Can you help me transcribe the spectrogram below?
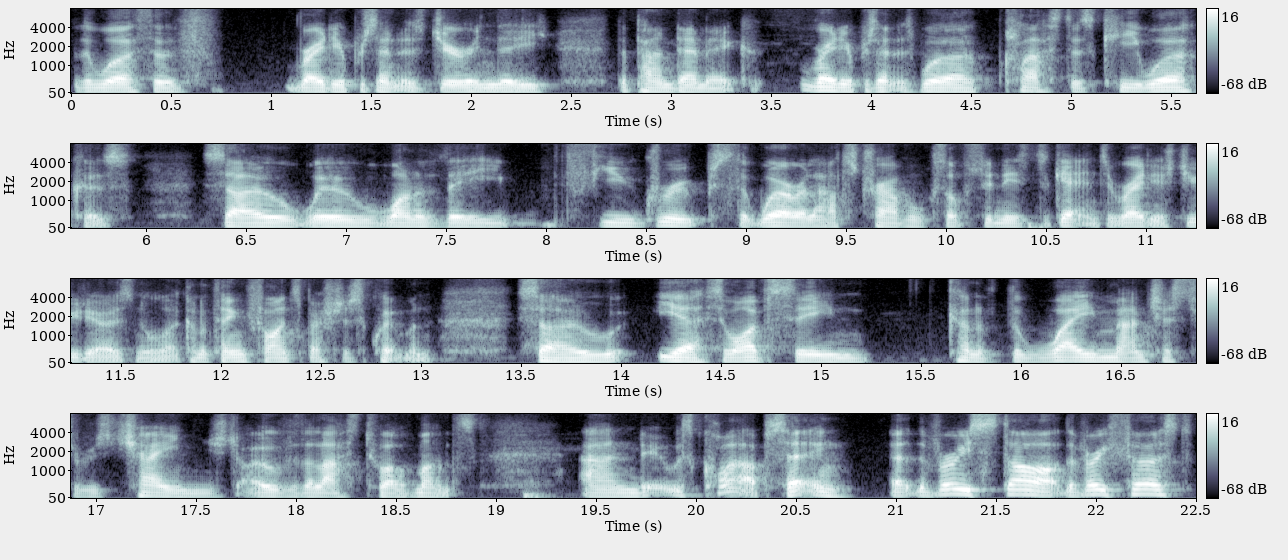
the worth of radio presenters during the the pandemic. Radio presenters were classed as key workers. So we're one of the few groups that were allowed to travel because obviously needed to get into radio studios and all that kind of thing find specialist equipment. So yeah so i've seen kind of the way manchester has changed over the last 12 months. And it was quite upsetting. At the very start the very first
